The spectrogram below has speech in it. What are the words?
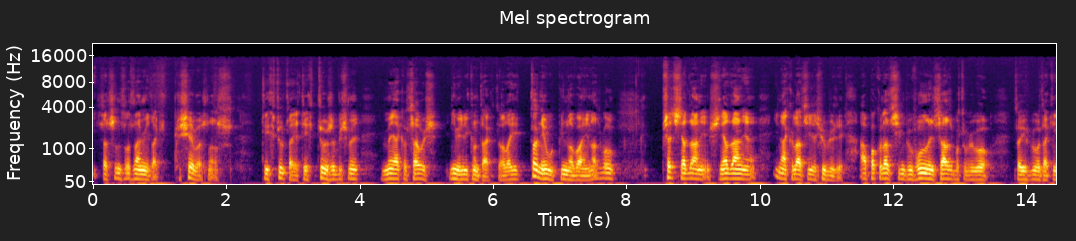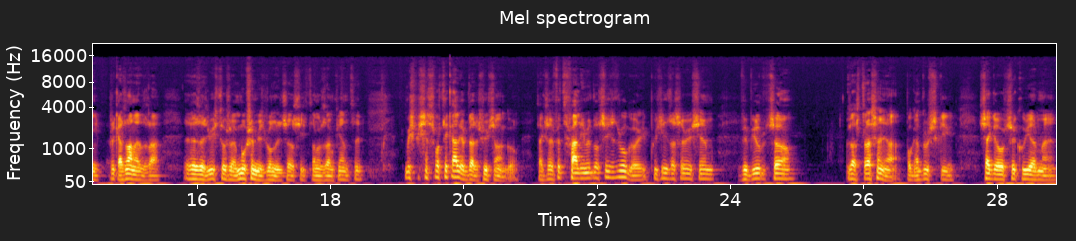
I zaczęto z nami tak przesiewać nas, tych tutaj, tych tu, żebyśmy my jako całość nie mieli kontaktu, ale i to nie upilnowali nas, bo przed śniadaniem, śniadanie i na kolacji żeśmy byli. A po kolacji był wolny czas, bo to było, to już było takie przykazane dla rezerwistów, że muszą mieć wolny czas i tam zamknięty. Myśmy się spotykali w dalszym ciągu. Także wytrwaliśmy dosyć długo i później zaczęły się wybiórczo zastraszenia, pogaduszki, czego oczekujemy.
